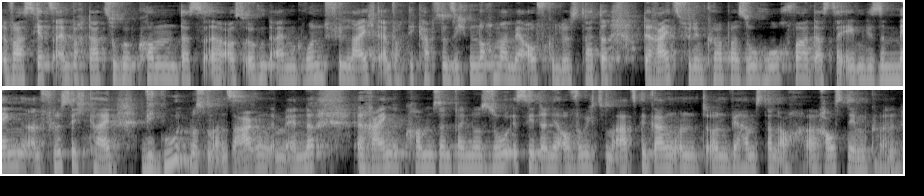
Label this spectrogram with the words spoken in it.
war es jetzt einfach dazu gekommen, dass äh, aus irgendeinem Grund vielleicht einfach die Kapsel sich noch mal mehr aufgelöst ausgelöst hatte. Der Reiz für den Körper so hoch war, dass da eben diese Mengen an Flüssigkeit, wie gut muss man sagen, im Ende äh, reingekommen sind, weil nur so ist sie dann ja auch wirklich zum Arzt gegangen und, und wir haben es dann auch äh, rausnehmen können.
